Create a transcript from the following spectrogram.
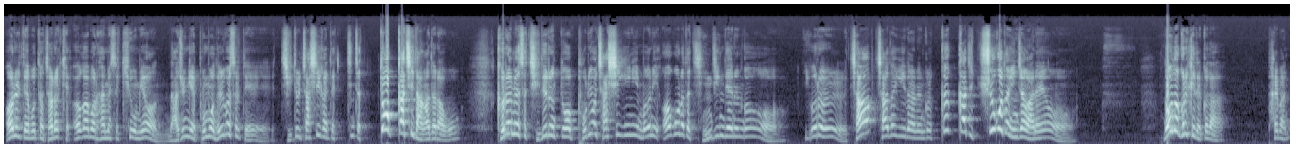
어릴 때부터 저렇게 억압을 하면서 키우면 나중에 부모 늙었을 때 지들 자식한테 진짜 똑같이 당하더라고. 그러면서 지들은 또 불효 자식이니 뭐니 억울하다 징징대는 거. 이거를 자업자득이라는 걸 끝까지 죽어도 인정 안 해요. 너도 그렇게 될 거다. 8번.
